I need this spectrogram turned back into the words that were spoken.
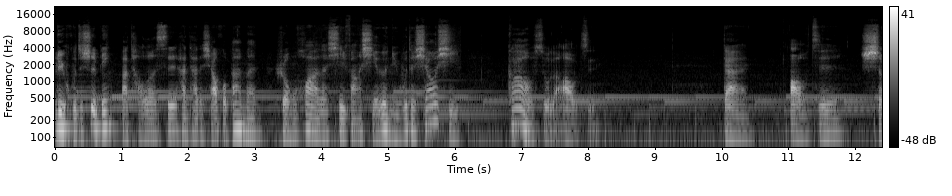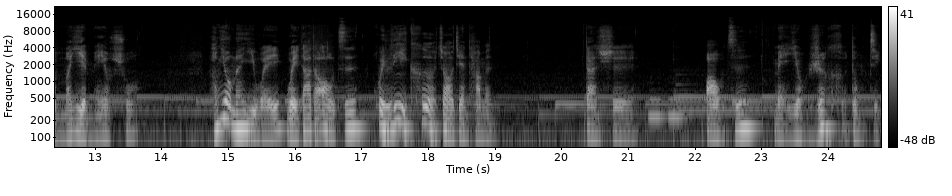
绿胡子士兵把陶乐斯和他的小伙伴们融化了西方邪恶女巫的消息告诉了奥兹，但奥兹什么也没有说。朋友们以为伟大的奥兹会立刻召见他们，但是奥兹没有任何动静。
